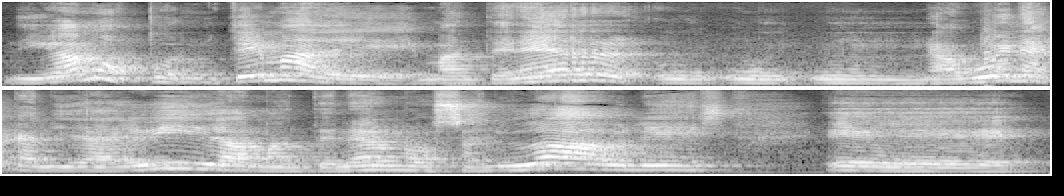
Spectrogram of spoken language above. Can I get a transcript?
digamos, por un tema de mantener una buena calidad de vida, mantenernos saludables. Eh,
